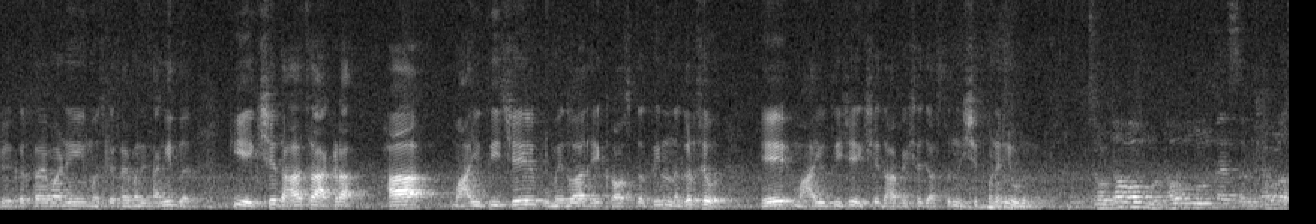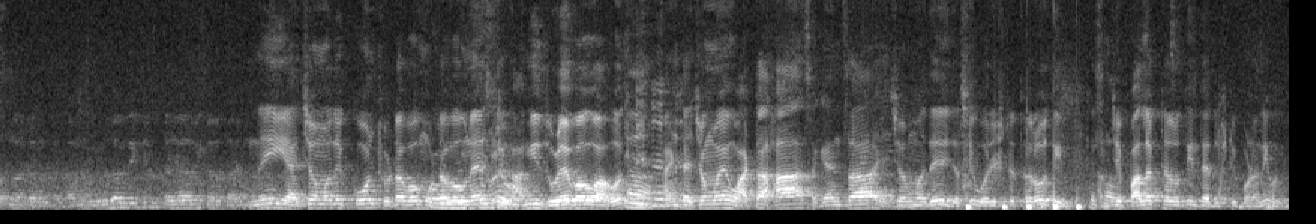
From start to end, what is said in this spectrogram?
केळकर साहेब आणि मस्के साहेबांनी सांगितलं की एकशे दहाचा आकडा हा महायुतीचे उमेदवार हे क्रॉस करतील नगरसेवक हे महायुतीचे एकशे दहापेक्षा जास्त निश्चितपणे निवडून येतील. छोटा भाऊ मोठा भाऊ म्हणून काय संख्याबळ असणार करत आहे कारण विरोधक देखील तयारी करत आहे नाही याच्यामध्ये कोण छोटा भाऊ मोठा भाऊ. नाही आम्ही जुळे भाऊ आहोत. आणि त्याच्यामुळे वाटा हा सगळ्यांचा याच्यामध्ये जसे वरिष्ठ ठरवतील तसा. आमचे पालक ठरवतील त्या दृष्टिकोनाने होईल.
